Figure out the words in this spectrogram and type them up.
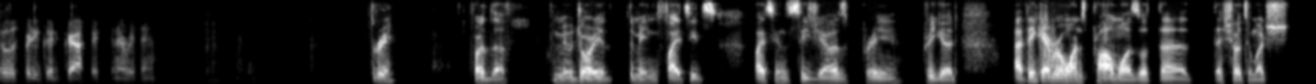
It was pretty good graphics and everything. Three. For the majority of the main fight scenes, fight scenes CGI was pretty pretty good. I think everyone's problem was with the they show too much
